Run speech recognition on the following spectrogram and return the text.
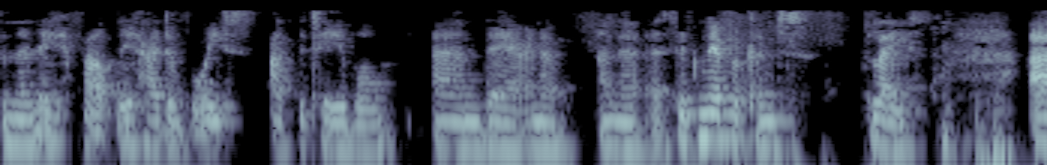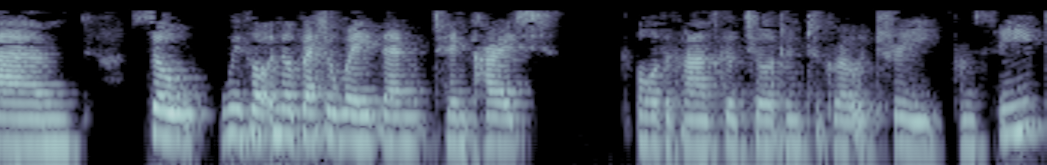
and then they felt they had a voice at the table and there and a, and a, a significant place. Um, so we thought no better way than to encourage all the Glasgow children to grow a tree from seed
